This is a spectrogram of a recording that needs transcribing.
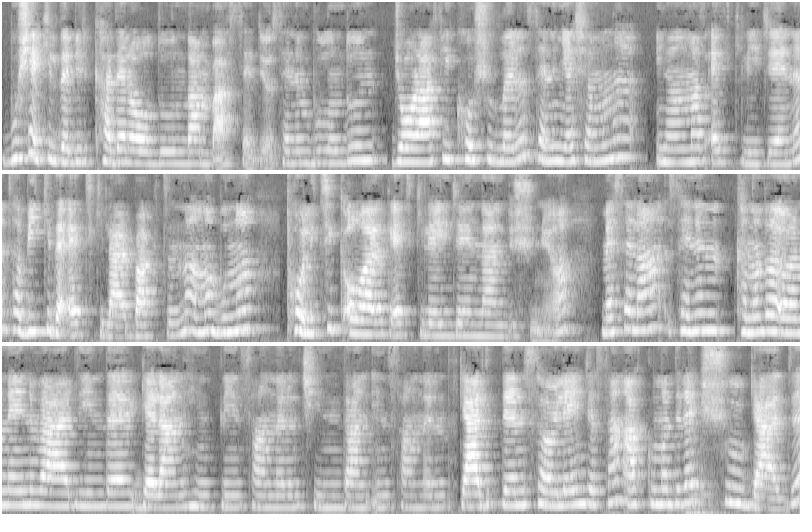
bu şekilde bir kader olduğundan bahsediyor. Senin bulunduğun coğrafi koşulların senin yaşamını inanılmaz etkileyeceğini, tabii ki de etkiler baktığında ama bunu politik olarak etkileyeceğinden düşünüyor. Mesela senin Kanada örneğini verdiğinde gelen Hintli insanların, Çin'den insanların geldiklerini söyleyince sen aklıma direkt şu geldi.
